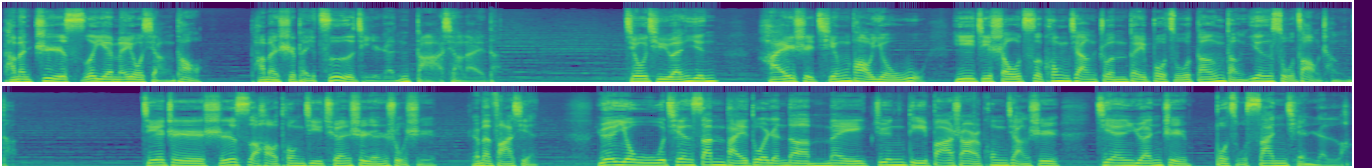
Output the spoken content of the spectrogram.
他们至死也没有想到，他们是被自己人打下来的。究其原因，还是情报有误以及首次空降准备不足等等因素造成的。截至十四号统计全市人数时，人们发现。原有五千三百多人的美军第八十二空降师减员至不足三千人了。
